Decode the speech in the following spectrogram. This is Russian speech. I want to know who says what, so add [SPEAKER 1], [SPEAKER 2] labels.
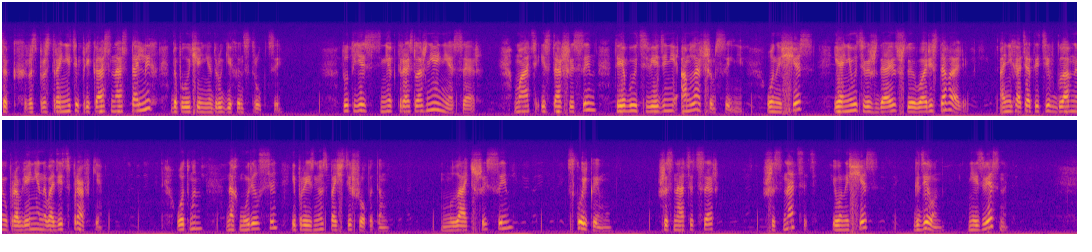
[SPEAKER 1] так распространите приказ на остальных до получения других инструкций. Тут есть некоторое осложнение, сэр. Мать и старший сын требуют сведений о младшем сыне. Он исчез, и они утверждают, что его арестовали. Они хотят идти в главное управление наводить справки. Отман нахмурился и произнес почти шепотом. «Младший сын? Сколько ему?» «Шестнадцать, сэр». «Шестнадцать? И он исчез? Где он? Неизвестно?»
